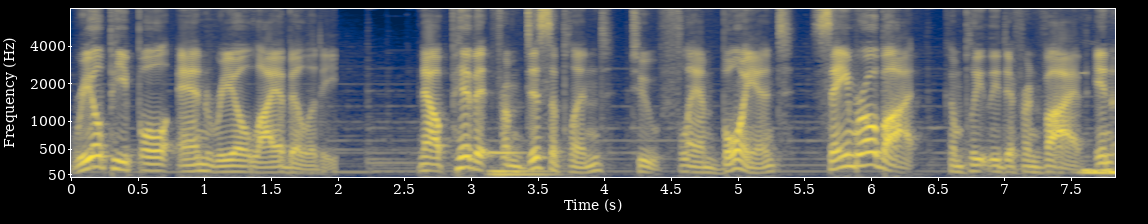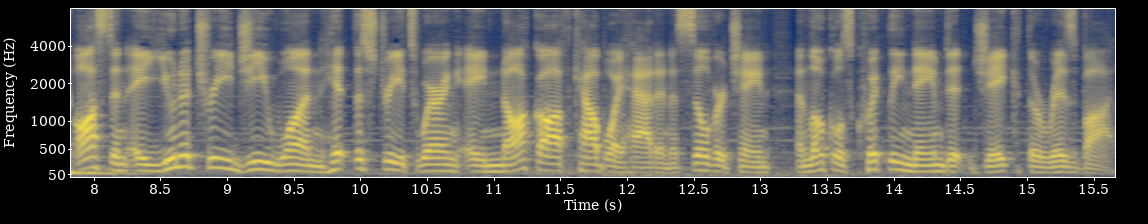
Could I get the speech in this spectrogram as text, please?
real people, and real liability. Now pivot from disciplined to flamboyant, same robot, completely different vibe. In Austin, a Unitree G1 hit the streets wearing a knockoff cowboy hat and a silver chain, and locals quickly named it Jake the Rizzbot.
